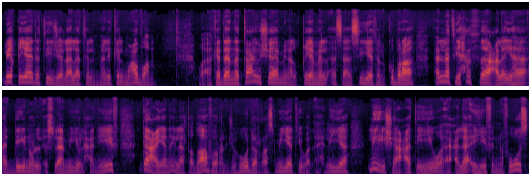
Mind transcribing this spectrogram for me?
بقيادة جلالة الملك المعظم. وأكد أن التعايش من القيم الأساسية الكبرى التي حث عليها الدين الإسلامي الحنيف داعيا إلى تضافر الجهود الرسمية والأهلية لإشاعته وإعلائه في النفوس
